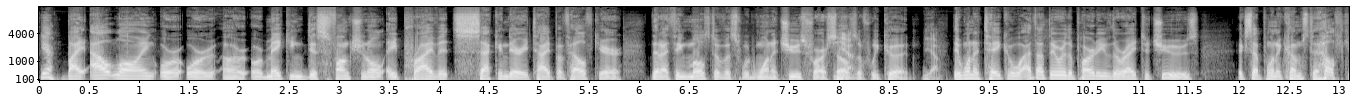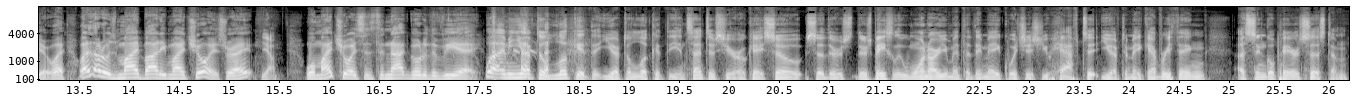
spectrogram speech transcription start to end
Yeah. By outlawing or or or, or making dysfunctional a private secondary type of healthcare that I think most of us would want to choose for ourselves Yeah. if we could. Yeah. They want to take away. I thought they were the party of the right to choose, except when it comes to healthcare. Well, I thought it was my body, my choice, right? Yeah. Well, my choice is to not go to the VA. Well, I mean, you have to look at the you have to look at the incentives here. Okay, so so there's there's basically one argument that they make, which is you have to you have to make everything a single payer system,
